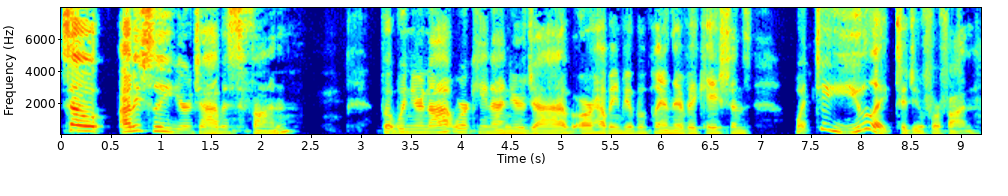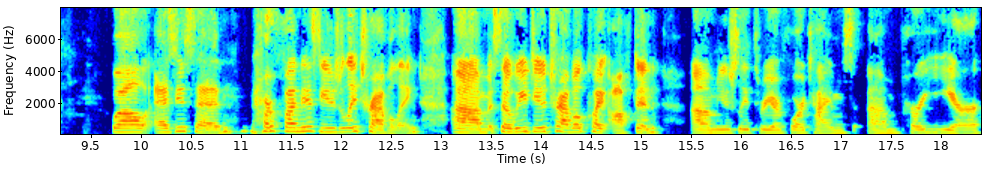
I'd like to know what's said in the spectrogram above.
So obviously, your job is fun, but when you're not working on your job or helping people plan their vacations, what do you like to do for fun? Well, as you said, our fun is usually traveling. Um, so we do travel quite often, um, usually three or four times um, per year.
